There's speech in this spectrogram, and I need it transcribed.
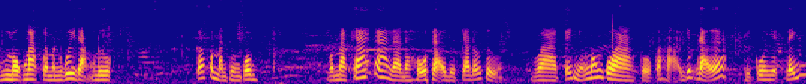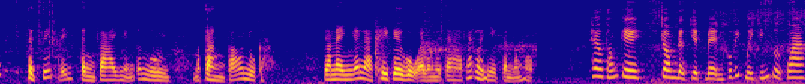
một mặt là mình quy động được có cái mạnh thường quân và mặt khác á, là, là hỗ trợ được cho đối tượng. Và cái những món quà của các họ giúp đỡ thì cô đến trực tiếp đến từng tay những cái người mà cần có nhu cầu. Cho nên nhớ là khi kêu gọi là người ta rất là nhiệt tình ủng hộ. Theo thống kê trong đợt dịch bệnh Covid-19 vừa qua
